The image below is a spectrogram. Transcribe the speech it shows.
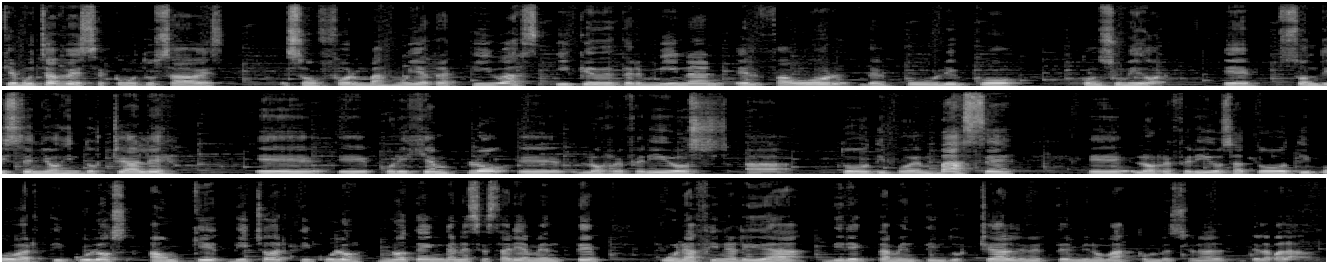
que muchas veces, como tú sabes, son formas muy atractivas y que determinan el favor del público consumidor. Eh, son diseños industriales, por ejemplo, los referidos a todo tipo de envases, eh, los referidos a todo tipo de artículos, aunque dichos artículos no tengan necesariamente una finalidad directamente industrial en el término más convencional de la palabra.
